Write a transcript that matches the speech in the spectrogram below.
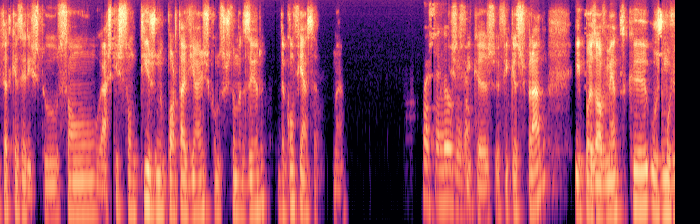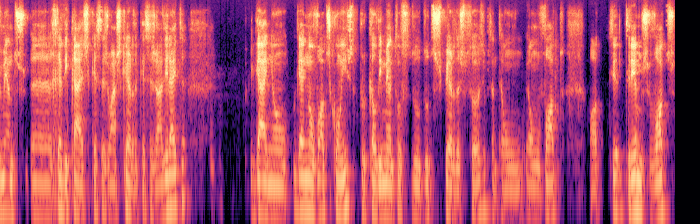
E, portanto, quer dizer, isto são, acho que isto são tiros no porta-aviões, como se costuma dizer, da confiança, não é? Pois, sem dúvida. Isto ficas, ficas esperado. E depois, obviamente, que os movimentos uh, radicais, quer sejam à esquerda, quer sejam à direita, ganham, ganham votos com isto, porque alimentam-se do, do, desespero das pessoas, e, portanto, é um, é um voto, ou teremos votos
